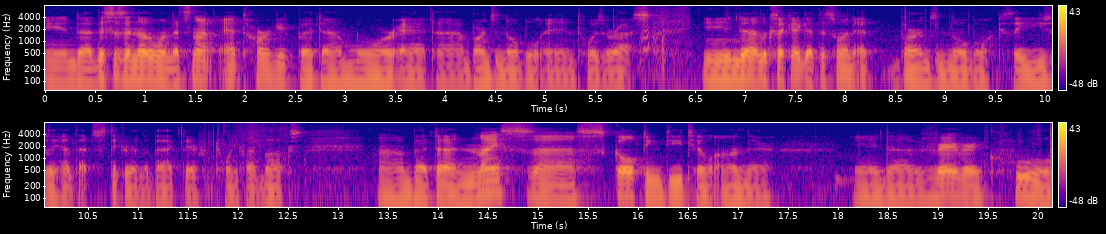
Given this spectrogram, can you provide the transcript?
And uh, this is another one that's not at Target, but uh, more at uh, Barnes & Noble and Toys R Us. And uh, looks like I got this one at Barnes & Noble, because they usually have that sticker on the back there for 25 bucks. Um, but uh, nice uh, sculpting detail on there. And very, very cool.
